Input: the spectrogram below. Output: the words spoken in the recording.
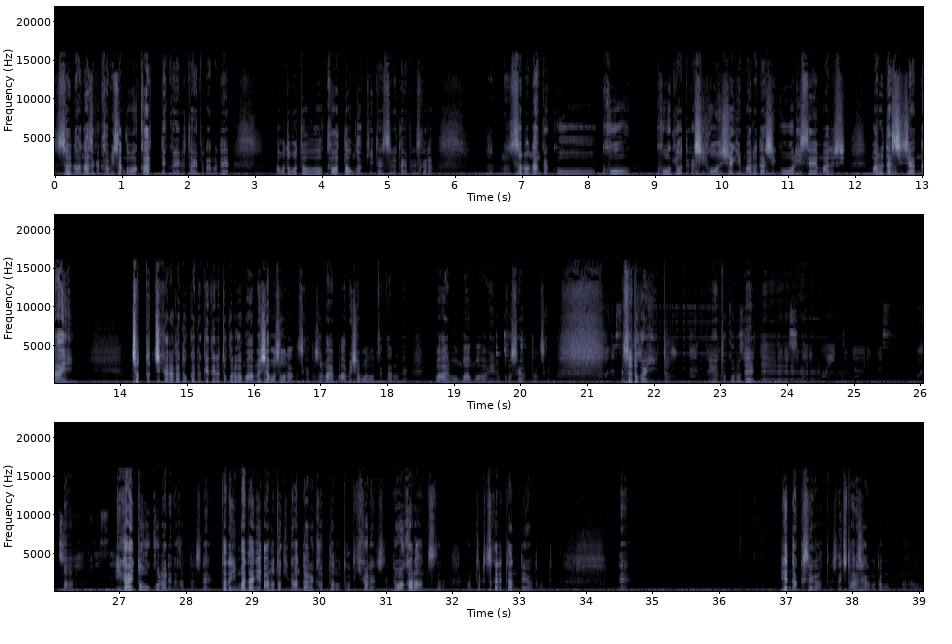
そういうのはなぜかかみさんが分かってくれるタイプなので、もともと変わった音楽聴いたりするタイプですから、そのなんかこう、工工業というか資本主義丸出し、合理性丸し丸出しじゃない、ちょっと力がどっか抜けてるところが、まあ、アメ車もそうなんですけど、その前もアメ車も乗ってたので、まあ、あれもまあまあ、いろいろ個性あったんですけど、そういうとこがいいというところで、えー、まあ、意外と怒られなかったんですね。ただ、いまだにあの時なんであれ買ったのってこと聞かれるんですね。で、わからんっつったら、取りつかれたんだよと思って。ね。変な癖があってですね、ちょっと話がまたも、あの、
